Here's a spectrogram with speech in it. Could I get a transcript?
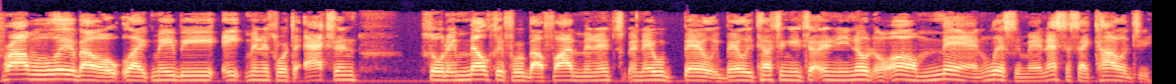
Probably about like maybe eight minutes worth of action. So they melted for about five minutes and they were barely, barely touching each other. And you know, oh man, listen, man, that's the psychology.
